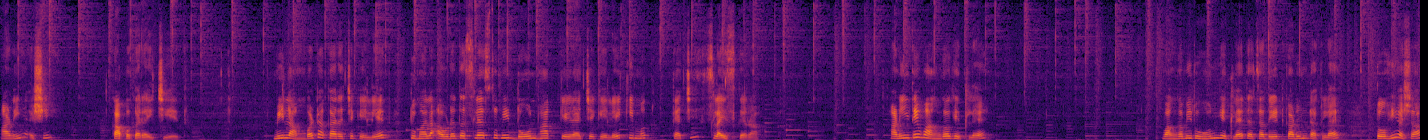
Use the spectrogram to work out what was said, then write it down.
आणि अशी कापं करायची आहेत. मी लांबट आकाराचे केले आहेत. तुम्हाला आवडत असल्यास तुम्ही दोन भाग केळ्याचे केले की मग त्याची स्लाईस करा. आणि इथे वांगं घेतलं आहे वांगं मी धुवून घेतलं आहे त्याचा देठ काढून टाकला आहे तोही अशा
